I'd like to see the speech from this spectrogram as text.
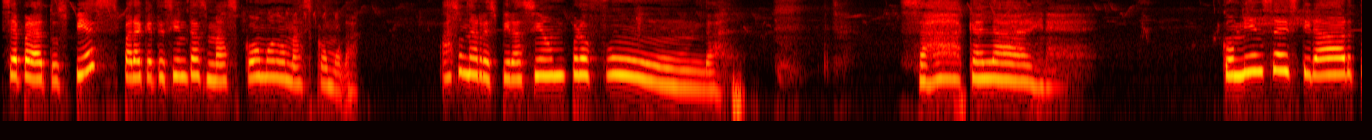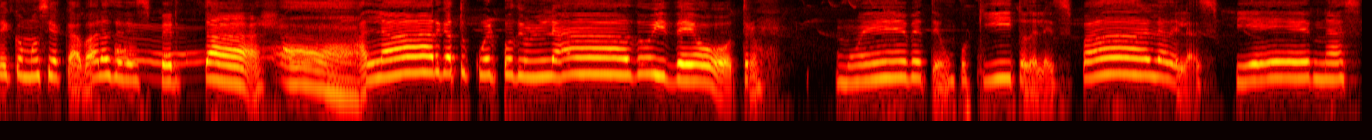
Separa tus pies para que te sientas más cómodo, más cómoda. Haz una respiración profunda. Saca el aire. Comienza a estirarte como si acabaras de despertar. Alarga tu cuerpo de un lado y de otro. Muévete un poquito de la espalda, de las piernas.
